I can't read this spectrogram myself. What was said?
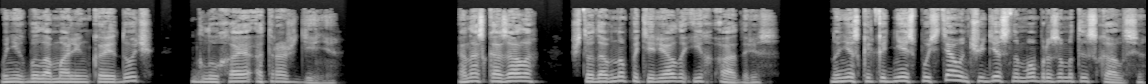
У них была маленькая дочь, глухая от рождения. Она сказала, что давно потеряла их адрес. Но несколько дней спустя он чудесным образом отыскался,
